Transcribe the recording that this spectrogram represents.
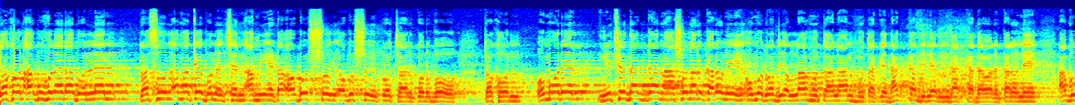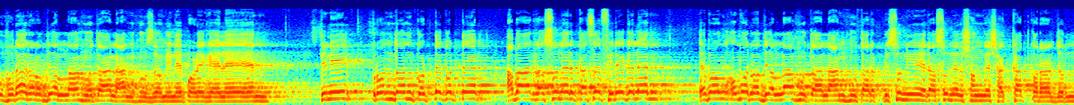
তখন আবু হুরারা বললেন, রাসুল আমাকে বলেছেন, আমি এটা অবশ্যই অবশ্যই প্রচার করব। তখন ওমরের নিষেধাজ্ঞা না শোনার কারণে ওমর রদি আল্লাহ তালানহু তাকে ধাক্কা দিলেন। ধাক্কা দেওয়ার কারণে আবু হুরারা রদি আল্লাহ তালানহু জমিনে পড়ে গেলেন। তিনি ক্রন্দন করতে করতে আবার রাসুলের কাছে ফিরে গেলেন এবং ওমর রদি আল্লাহ তালানহু তার পিছু নিয়ে রাসুলের সঙ্গে সাক্ষাৎ করার জন্য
